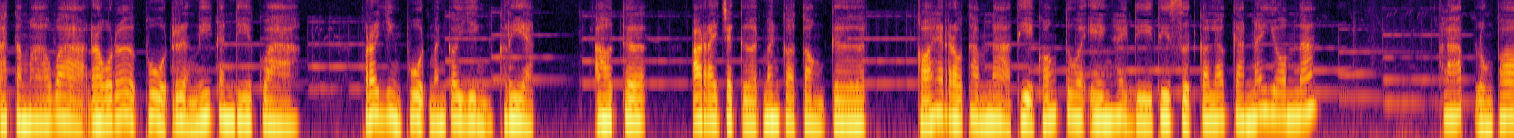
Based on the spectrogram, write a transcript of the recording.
อาตมาว่าเราเลิกพูดเรื่องนี้กันดีกว่า เพราะยิ่งพูดมันก็ยิ่งเครียด เอาเถอะ อะไรจะเกิดมันก็ต้องเกิด ขอให้เราทำหน้าที่ของตัวเองให้ดีที่สุดก็แล้วกันนะโยมนะ ครับหลวงพ่อ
